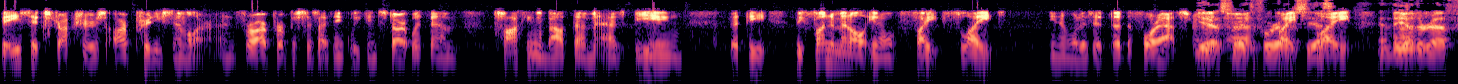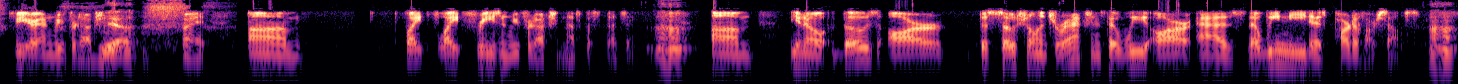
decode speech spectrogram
basic structures are pretty similar. And for our purposes, I think we can start with them, talking about them as being that the, the fundamental, you know, fight, flight, you know, what is it? The, the four Fs, right? Yes, right, the four fight, Fs, yes. flight, And the uh, other F. fear, and reproduction. Yeah. Right. Um, fight, flight, freeze, and reproduction. That's the, that's it. Uh huh. Um, you know, those are the social interactions that we are as that we need as part of ourselves. Uh huh.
